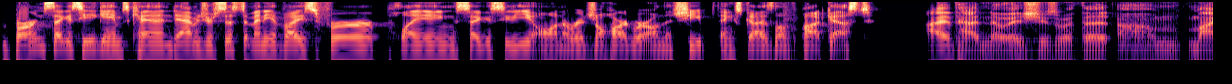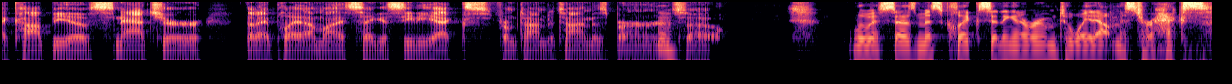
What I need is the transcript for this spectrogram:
burn Sega CD games can damage your system. Any advice for playing Sega CD on original hardware on the cheap? Thanks, guys. Love the podcast. I've had no issues with it. Um, my copy of Snatcher that I play on my Sega CDX from time to time is burned. So Lewis says, Miss Click sitting in a room to wait out Mr. X.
